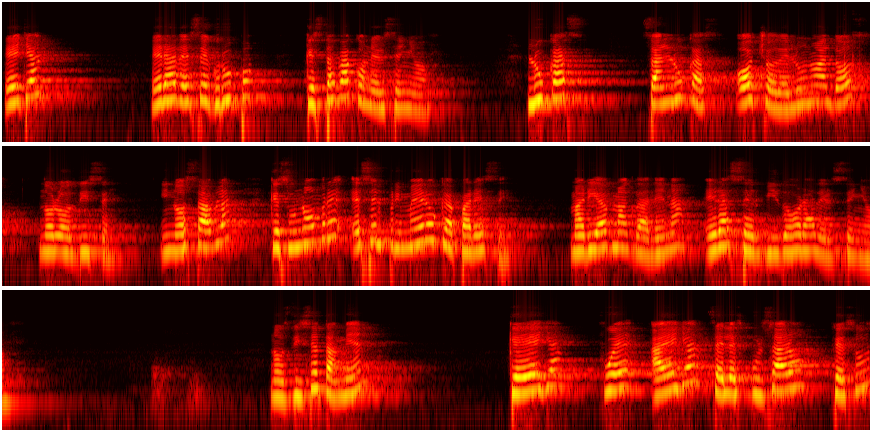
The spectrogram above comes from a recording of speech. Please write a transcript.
Ella era de ese grupo que estaba con el Señor. Lucas, San Lucas 8 del 1 al 2 nos los dice y nos habla que su nombre es el primero que aparece. María Magdalena era servidora del Señor. Nos dice también que ella fue, a ella se le expulsaron Jesús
